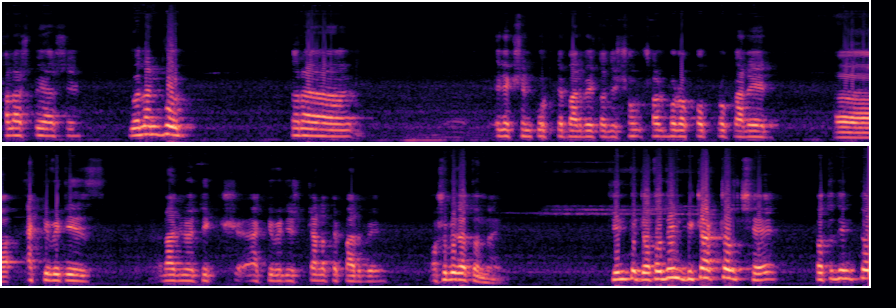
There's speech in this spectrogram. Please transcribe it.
খালাস পেয়ে আসে ওয়েল অ্যান্ড গুড তারা ইলেকশন করতে পারবে, তাদের সর্বরকম প্রকারের অ্যাক্টিভিটিস রাজনৈতিক অ্যাক্টিভিটিস চালাতে পারবে। অসুবিধা তো নাই। কিন্তু যতদিন বিচার চলছে, ততদিন তো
